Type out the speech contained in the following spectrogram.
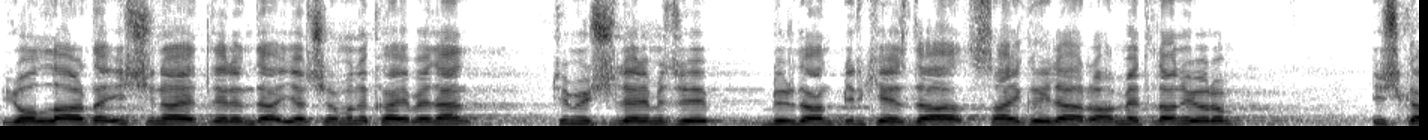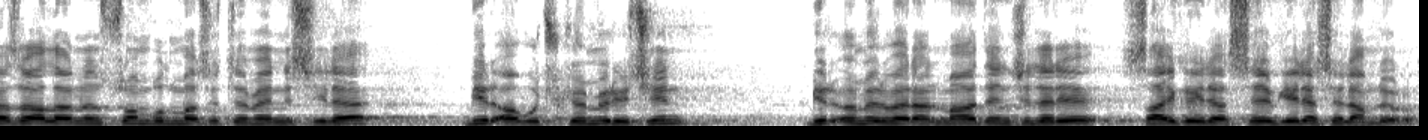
yollarda, iş cinayetlerinde yaşamını kaybeden tüm işçilerimizi birden bir kez daha saygıyla rahmetle anıyorum. İş kazalarının son bulması temennisiyle bir avuç kömür için bir ömür veren madencileri saygıyla, sevgiyle selamlıyorum.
